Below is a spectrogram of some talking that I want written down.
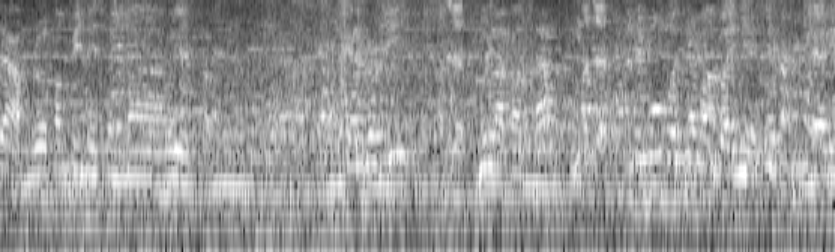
चाहिँ हाम्रो कम्बिनेसनमा उयो छ। सेलरोटी हजुर। अचार हजुर। अनि मोमो चाहिँ उहाँ बहिनीहरू तयारी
